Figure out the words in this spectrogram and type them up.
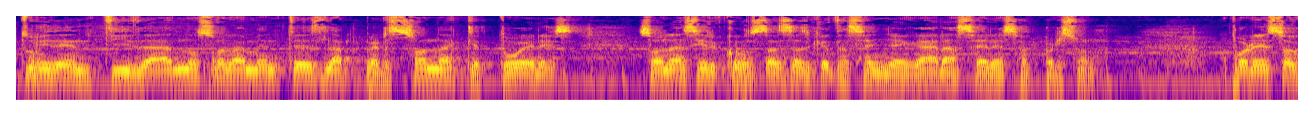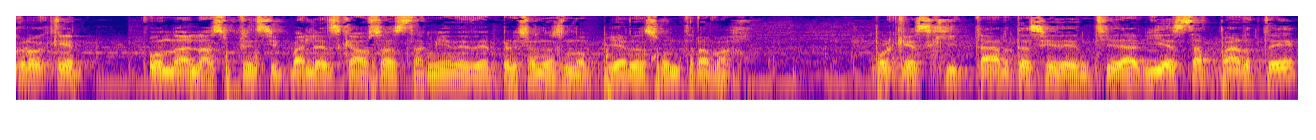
tu identidad no solamente es la persona que tú eres, son las circunstancias que te hacen llegar a ser esa persona. Por eso creo que una de las principales causas también de depresión es no pierdes un trabajo, porque es quitarte esa identidad. Y esta parte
